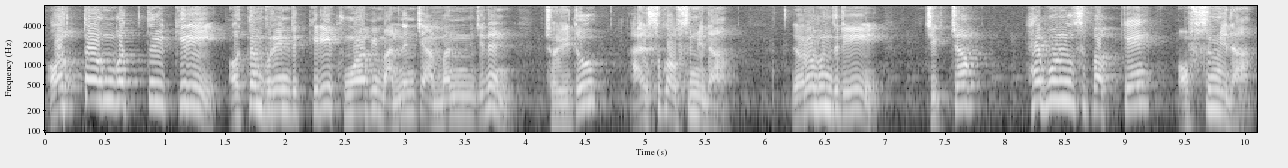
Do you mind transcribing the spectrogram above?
어떤 것들끼리 어떤 브랜드끼리 궁합이 맞는지 안 맞는지는 저희도 알 수가 없습니다. 여러분들이 직접 해보는 수밖에 없습니다.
